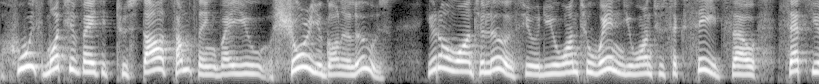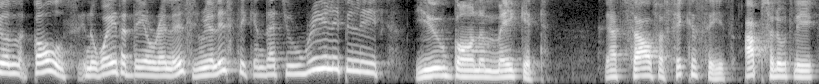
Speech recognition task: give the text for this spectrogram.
who is motivated to start something where you sure you're gonna lose? You don't want to lose. You, you want to win. You want to succeed. So set your goals in a way that they are realistic and that you really believe you're gonna make it. That's self-efficacy. It's absolutely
